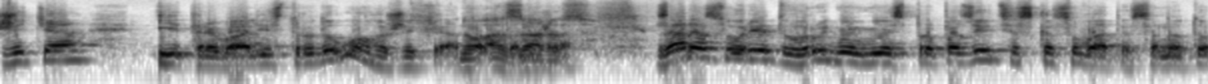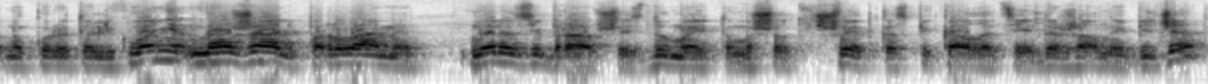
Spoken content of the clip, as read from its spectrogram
життя і тривалість трудового життя. Ну, а Тобто, зараз? Зараз уряд в грудні вніс пропозицію скасувати санаторно курортне лікування. На жаль, парламент, не розібравшись, думаю, тому що швидко спікали цей державний бюджет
